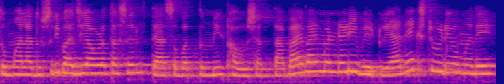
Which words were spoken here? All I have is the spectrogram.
तुम्हाला दुसरी भाजी आवडत असेल त्यासोबत तुम्ही खाऊ शकता. बाय बाय मंडळी भेटूया नेक्स्ट व्हिडिओमध्ये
